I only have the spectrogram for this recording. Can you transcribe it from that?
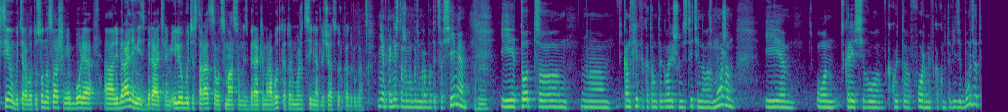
с кем вы будете работать? Условно с вашими более а, либеральными избирателями, или вы будете стараться вот с массовым избирателем работать, который может сильно отличаться друг от друга? Нет, конечно же, мы будем работать со всеми. И тот э, э, конфликт, о котором ты говоришь, он действительно возможен. И он, скорее всего, в какой-то форме, в каком-то виде будет.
